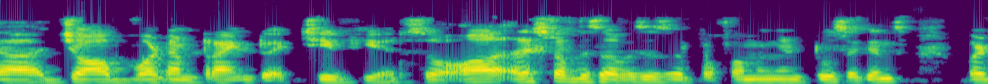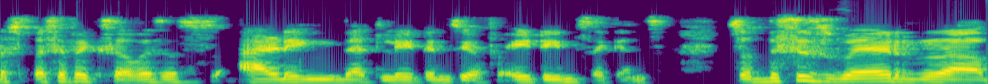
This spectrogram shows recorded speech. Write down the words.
uh, job what I'm trying to achieve here. So all rest of the services are performing in two seconds, but a specific service is adding that latency of 18 seconds. So this is where uh,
